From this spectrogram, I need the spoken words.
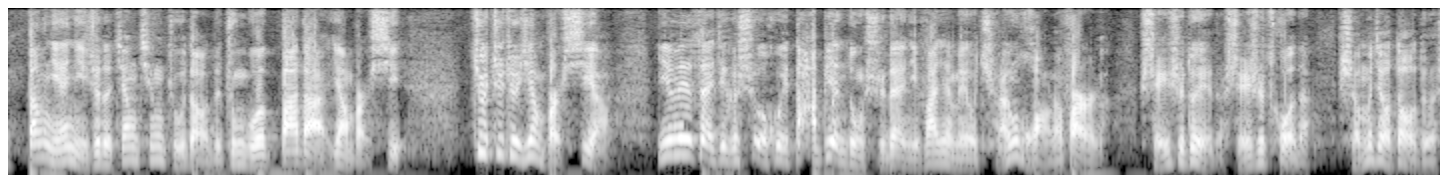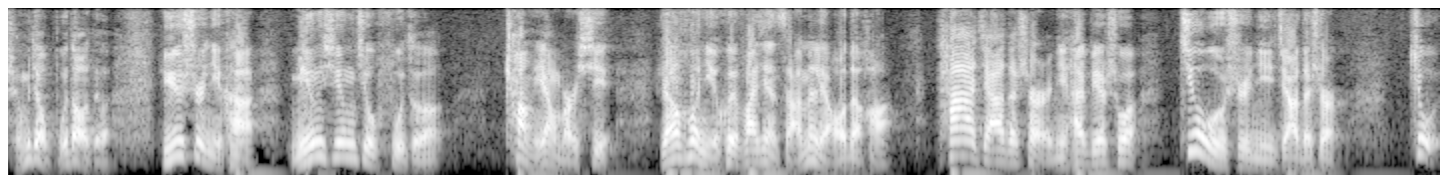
当年你知道江青主导的中国八大样板戏，就这就样板戏啊，因为在这个社会大变动时代，你发现没有，全晃了范儿了。谁是对的，谁是错的？什么叫道德？什么叫不道德？于是你看，明星就负责唱样板戏，然后你会发现咱们聊的哈，他家的事儿，你还别说，就是你家的事儿，就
